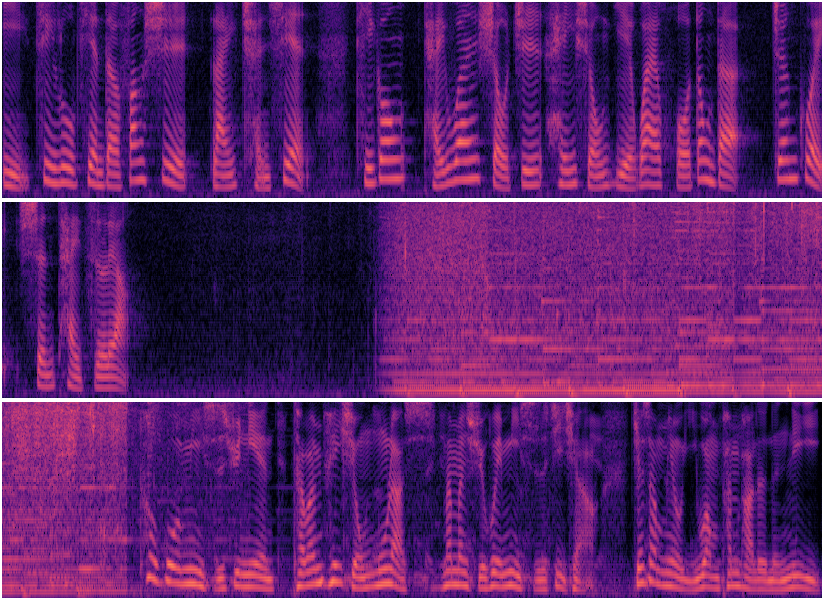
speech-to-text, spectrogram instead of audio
以纪录片的方式来呈现，提供台湾首支黑熊野外活动的珍贵生态资料。透过觅食训练，台湾黑熊 Mulas 慢慢学会觅食的技巧，加上没有遗忘攀爬的能力，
